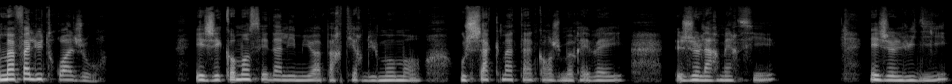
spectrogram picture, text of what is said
Il m'a fallu trois jours. Et j'ai commencé d'aller mieux à partir du moment où chaque matin, quand je me réveille, je la remerciais. Et je lui dis,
